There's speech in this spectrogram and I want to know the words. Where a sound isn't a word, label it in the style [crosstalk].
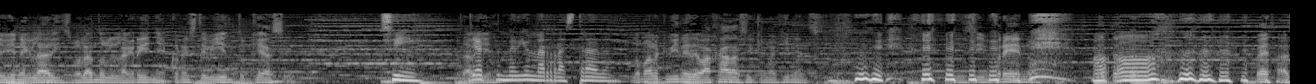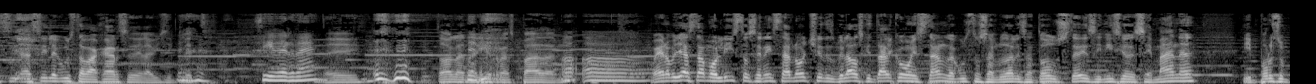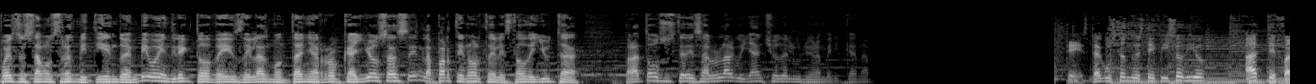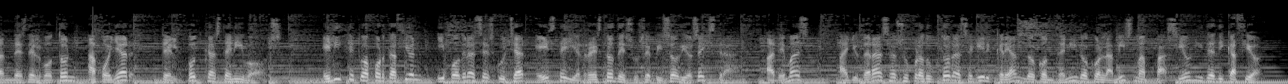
Ya viene Gladys volándole la greña con este viento que hace. Sí, Está ya bien. me dio una arrastrada. Lo malo que viene de bajada, así que imagínense. [laughs] Y sin freno. Oh, [laughs] oh. Bueno, así, así le gusta bajarse de la bicicleta. [laughs] Sí, ¿verdad? Toda la nariz raspada, ¿no? Oh, oh. Bueno, pues ya estamos listos en esta noche. Desvelados, ¿qué tal? ¿Cómo están? Da gusto saludarles a todos ustedes. Inicio de semana. Y por supuesto estamos transmitiendo en vivo y en directo desde las montañas rocallosas en la parte norte del estado de Utah para todos ustedes a lo largo y ancho de la Unión Americana. ¿Te está gustando este episodio? Hazte fan desde el botón Apoyar del podcast de Nivos. Elige tu aportación y podrás escuchar este y el resto de sus episodios extra. Además, ayudarás a su productor a seguir creando contenido con la misma pasión y dedicación.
